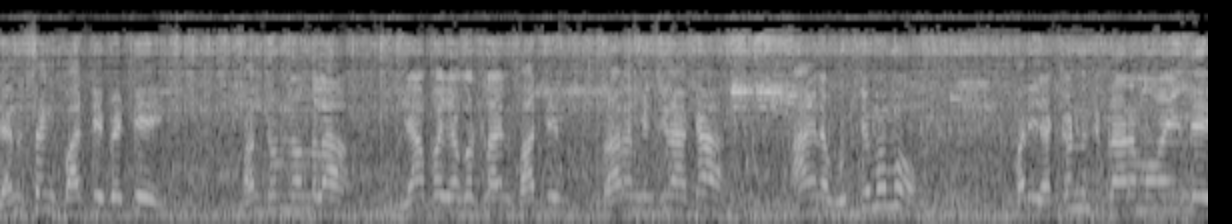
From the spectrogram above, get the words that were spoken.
జనసంఘ్ పార్టీ పెట్టి పంతొమ్మిది వందల యాభై ఒకటిలో ఆయన పార్టీ ప్రారంభించినాక ఆయన ఉద్యమము మరి ఎక్కడి నుంచి ప్రారంభమైంది?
